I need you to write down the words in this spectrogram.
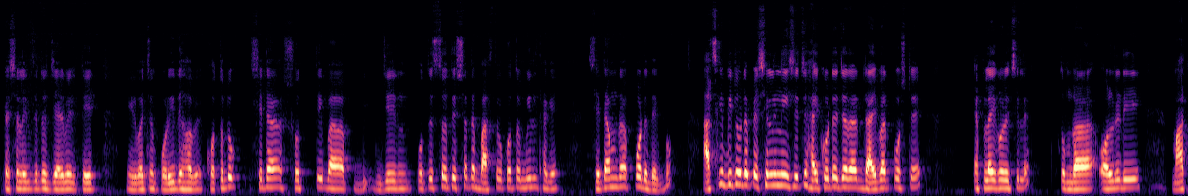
স্পেশাল এক্সিকিউটিভ জিআইবি টেট নির্বাচন দেওয়া হবে। কতটুকু সেটা সত্যি বা যে প্রতিশ্রুতির সাথে বাস্তবে কত মিল থাকে, সেটা আমরা পরে দেখব। আজকে ভিডিওটা স্পেশালি নিয়ে এসেছি, হাইকোর্টে যারা ড্রাইভার পোস্টে অ্যাপ্লাই করেছিলে তোমরা অলরেডি মার্চ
